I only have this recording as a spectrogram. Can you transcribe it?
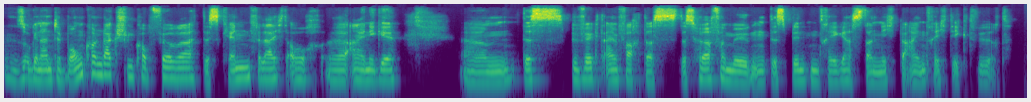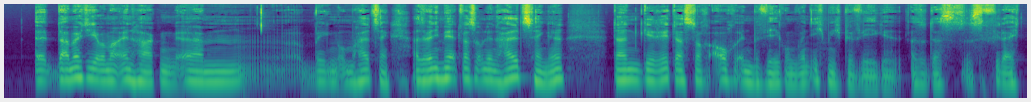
sogenannte Bone Conduction Kopfhörer. Das kennen vielleicht auch äh, einige. Ähm, das bewirkt einfach, dass das Hörvermögen des Blindenträgers dann nicht beeinträchtigt wird. Äh, da möchte ich aber mal einhaken, ähm, wegen um Hals hängen. Also wenn ich mir etwas um den Hals hänge, dann gerät das doch auch in Bewegung, wenn ich mich bewege. Also dass es vielleicht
